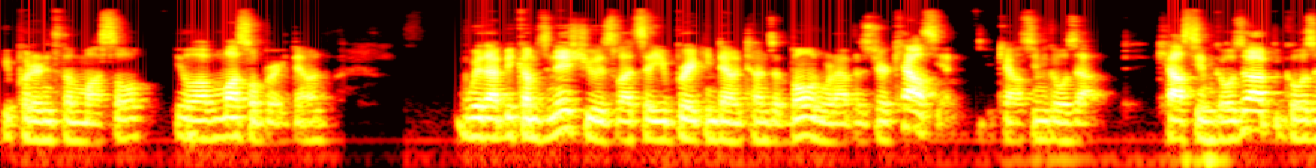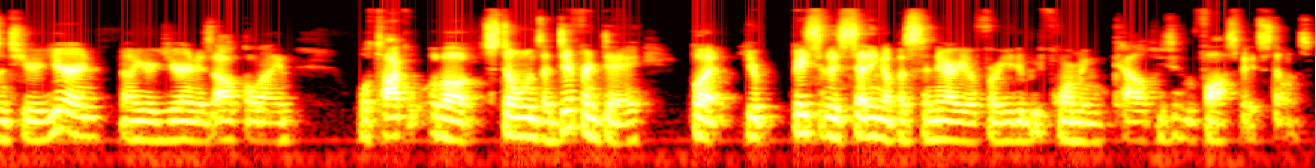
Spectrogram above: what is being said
You put it into the muscle, you'll have muscle breakdown. Where that becomes an issue is let's say you're breaking down tons of bone, what happens to your calcium? Your calcium goes up. Calcium goes up, it goes into your urine. Now your urine is alkaline. We'll talk about stones a different day, but you're basically setting up a scenario for you to be forming calcium phosphate stones.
